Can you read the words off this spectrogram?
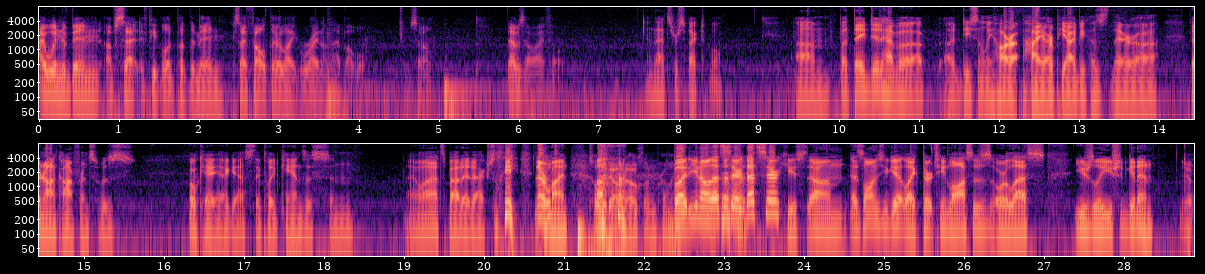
I wouldn't have been upset if people had put them in because I felt they're like right on that bubble. So that was how I felt. and that's respectable. Um, but they did have a, a, a decently har- high RPI because their uh, their non-conference was okay, I guess. They played Kansas, and uh, well, that's about it actually. Never mind. Toledo and Oakland probably. But you know that's Syr- that's Syracuse. Um, as long as you get like 13 losses or less, usually you should get in. Yep.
